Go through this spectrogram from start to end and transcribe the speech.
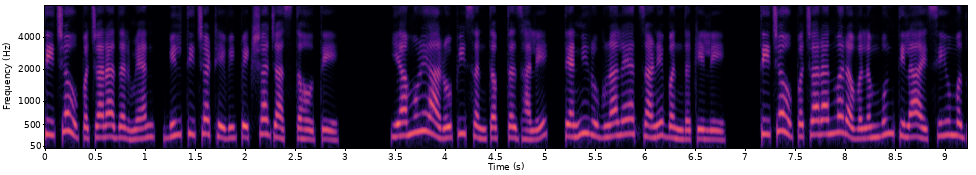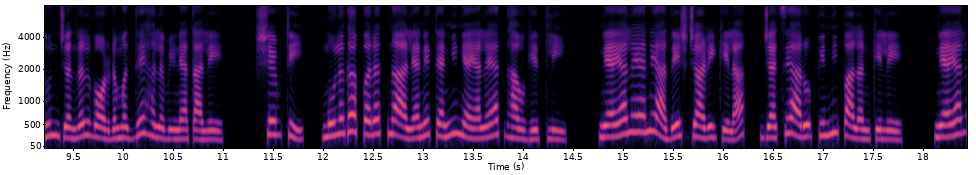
तिच्या उपचारादरम्यान बिल तिच्या ठेवीपेक्षा जास्त होते. यामुळे आरोपी संतप्त झाले त्यांनी रुग्णालयात जाणे बंद केले. तिच्या उपचारांवर अवलंबून तिला आयसीयू मधून जनरल वॉर्डमध्ये हलविण्यात आले. शेवटी मुलगा परत न आल्याने त्यांनी न्यायालयात धाव घेतली. न्यायालयाने आदेश जारी केला ज्याचे आरोपींनी पालन केले. न्यायालय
